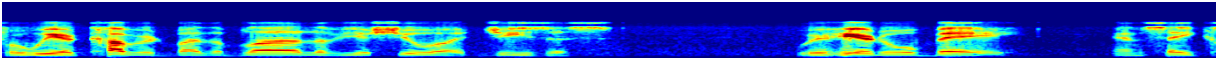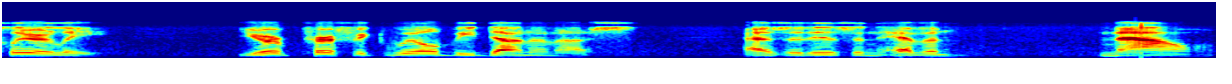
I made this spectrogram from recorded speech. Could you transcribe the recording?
for we are covered by the blood of Yeshua, Jesus. We're here to obey and say clearly, Your perfect will be done in us, as it is in heaven, now,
